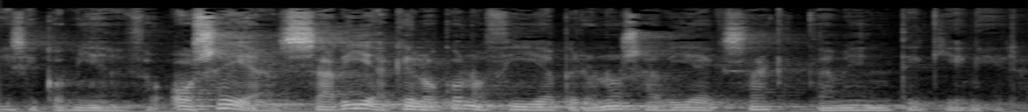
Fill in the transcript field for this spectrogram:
ese comienzo? O sea, sabía que lo conocía, pero no sabía exactamente quién era.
